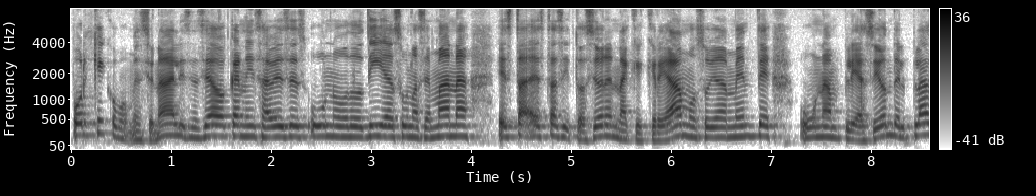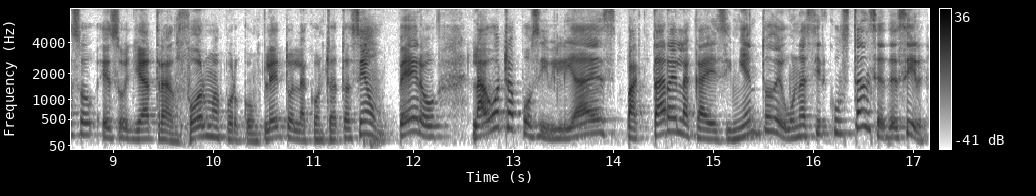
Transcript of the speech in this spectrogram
porque como mencionaba el licenciado Canis, a veces uno o dos días, una semana, está esta situación en la que creamos obviamente una ampliación del plazo, eso ya transforma por completo la contratación. Pero la otra posibilidad es pactar el acaecimiento de una circunstancia, es decir,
